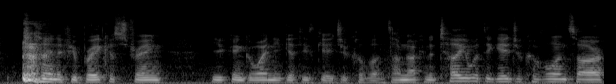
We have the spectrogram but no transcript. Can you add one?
and if you break a string, you can go in and get these gauge equivalents. I'm not going to tell you what the gauge equivalents are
